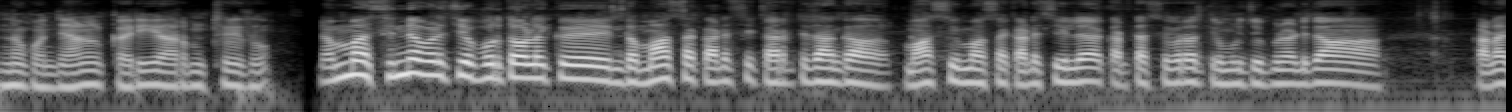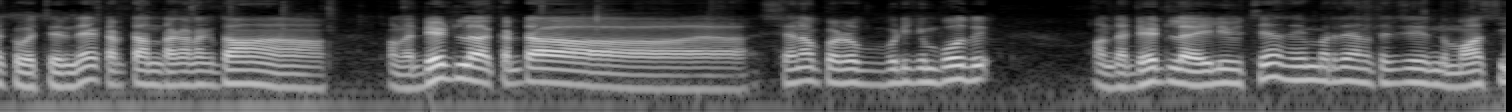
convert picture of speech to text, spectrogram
இன்னும் கொஞ்ச நாள் கரிய ஆரம்பிச்சிடும் நம்ம சின்ன வளர்ச்சியை பொறுத்தவளவுக்கு இந்த மாதம் கடைசி கரெக்டு தாங்க. மாசி மாதம் கடைசியில் கரெக்டாக சிவராத்திரி முடிச்ச பின்னாடி தான் கணக்கு வச்சுருந்தேன். கரெக்டாக அந்த கணக்கு தான் அந்த டேட்டில் கரெக்டாக சேனப்பட பிடிக்கும்போது அந்த டேட்டில் எழுதி வச்சேன் அதே மாதிரி தான் எனக்கு தெரிஞ்சு இந்த மாசி.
